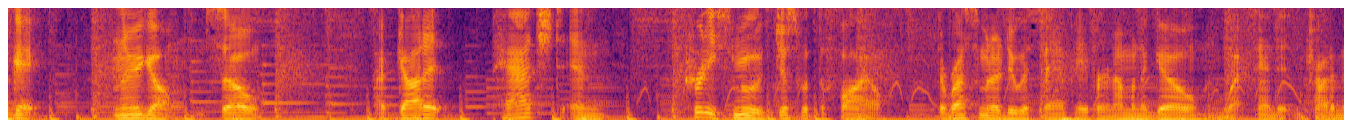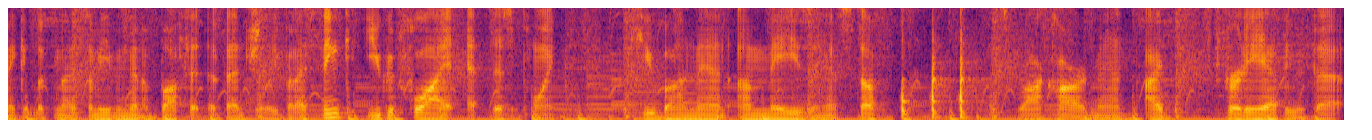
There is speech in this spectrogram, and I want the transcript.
Okay, there you go. So I've got it patched and pretty smooth just with the file. The rest I'm gonna do with sandpaper and I'm gonna go and wet sand it and try to make it look nice. I'm even gonna buff it eventually, but I think you could fly it at this point. Q-bond, man, amazing. That stuff, it's rock hard, man. I'm pretty happy with that,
